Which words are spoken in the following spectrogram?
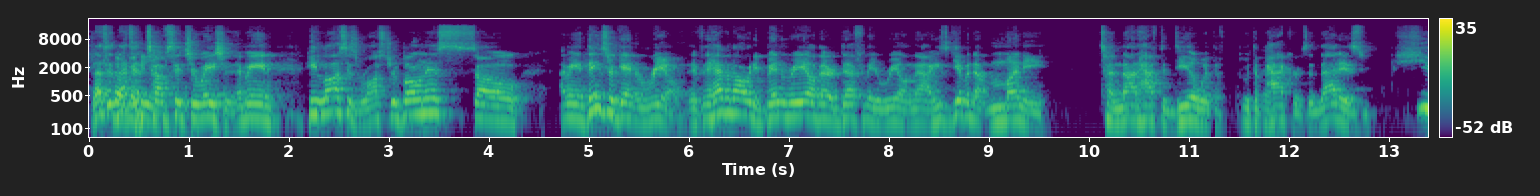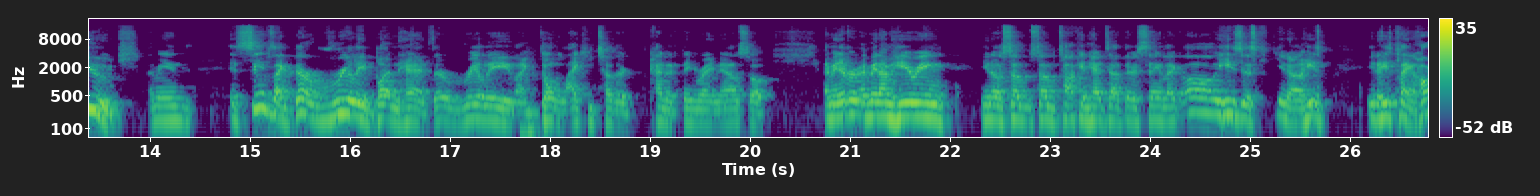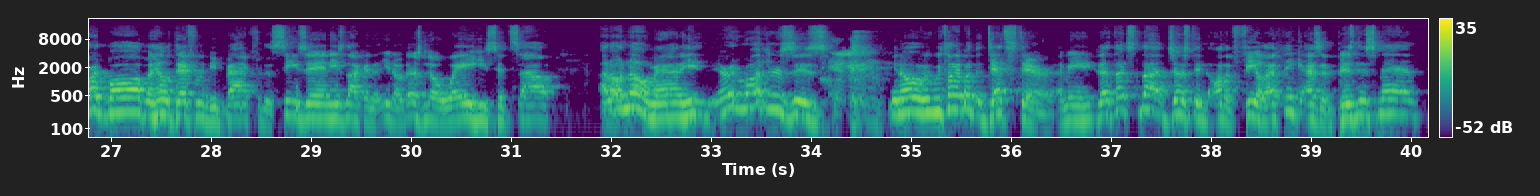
That's a, that's a tough situation. I mean, he lost his roster bonus, so. I mean, things are getting real. If they haven't already been real, they're definitely real now. He's giving up money to not have to deal with the with the Packers, and that is huge. I mean, it seems like they're really button heads. They're really like don't like each other kind of thing right now. So, I mean, every, I mean, I'm hearing you know some some talking heads out there saying like, oh, he's just you know he's you know he's playing hardball, but he'll definitely be back for the season. He's not gonna you know there's no way he sits out. I don't know, man. He Aaron Rodgers is, you know, we talk about the death stare. I mean, that, that's not just in on the field. I think as a businessman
